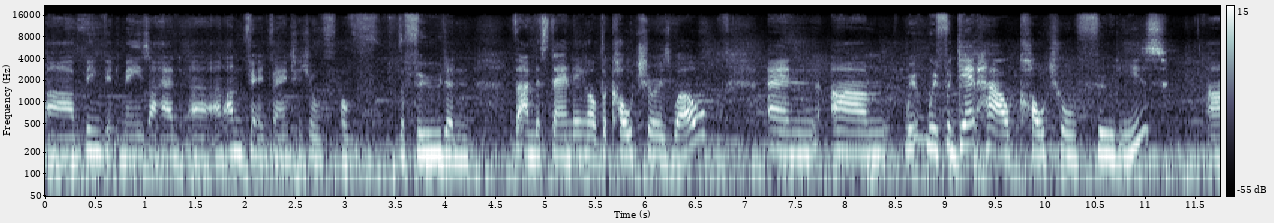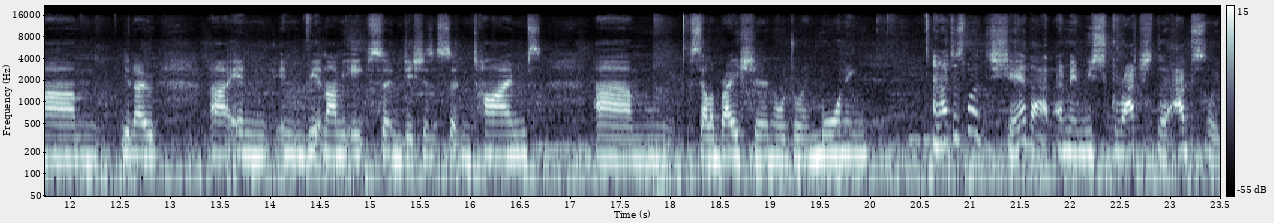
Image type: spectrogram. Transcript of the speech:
uh, being Vietnamese, I had uh, an unfair advantage of, of the food and the understanding of the culture as well. And um, we, we, forget how cultural food is. Um, you know, uh, in, in Vietnam, you eat certain dishes at certain times, um, celebration or during mourning. And I just wanted to share that. I mean, we scratched the absolute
